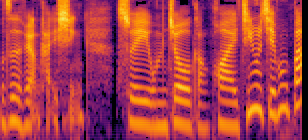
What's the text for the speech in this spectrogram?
我真的非常开心，所以我们就赶快进入节目吧。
